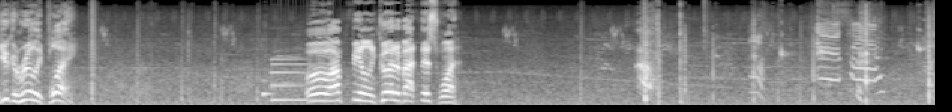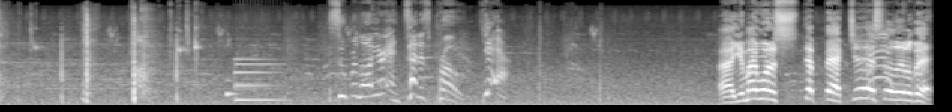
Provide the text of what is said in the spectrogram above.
Wow, you can really play. Oh, I'm feeling good about this one. Super lawyer and tennis pro. Yeah! Uh, you might want to step back just a little bit.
